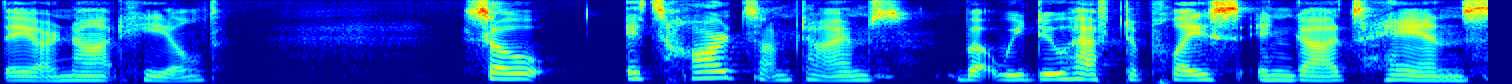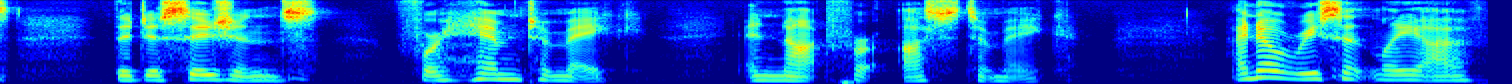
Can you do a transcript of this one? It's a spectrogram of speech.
they are not healed. So it's hard sometimes, but we do have to place in God's hands the decisions for Him to make and not for us to make. I know recently I've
